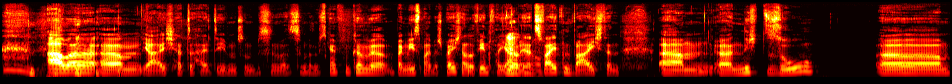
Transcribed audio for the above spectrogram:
Aber ähm, ja, ich hatte halt eben so ein bisschen was zu kämpfen. Können wir beim nächsten Mal besprechen. Also auf jeden Fall, ja, ja bei der genau. zweiten war ich dann ähm, äh, nicht so äh,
